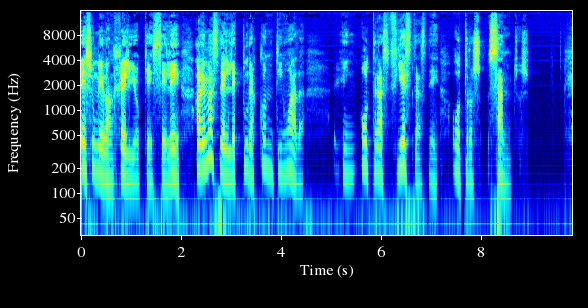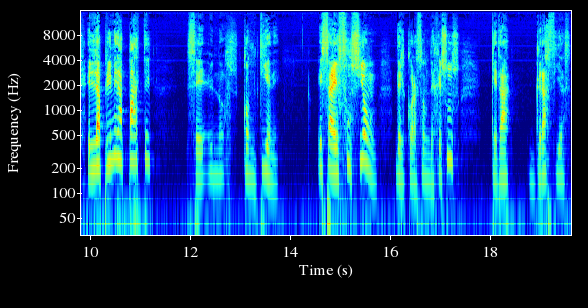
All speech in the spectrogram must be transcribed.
es un evangelio que se lee, además de lectura continuada en otras fiestas de otros santos. En la primera parte se nos contiene esa efusión del corazón de Jesús que da gracias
